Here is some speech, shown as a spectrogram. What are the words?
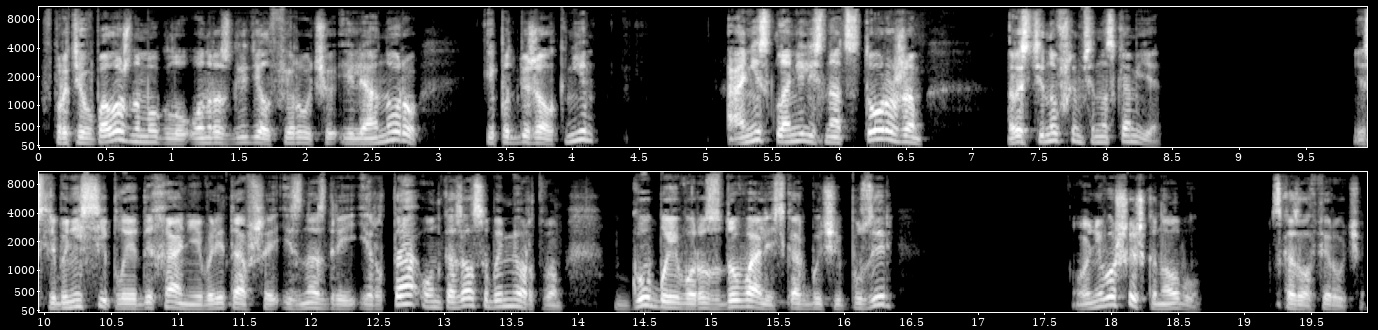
В противоположном углу он разглядел Ферручу и Леонору и подбежал к ним. Они склонились над сторожем, растянувшимся на скамье. Если бы не сиплое дыхание, вылетавшее из ноздрей и рта, он казался бы мертвым. Губы его раздувались, как бычий пузырь. — У него шишка на лбу, — сказал Ферруччо.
